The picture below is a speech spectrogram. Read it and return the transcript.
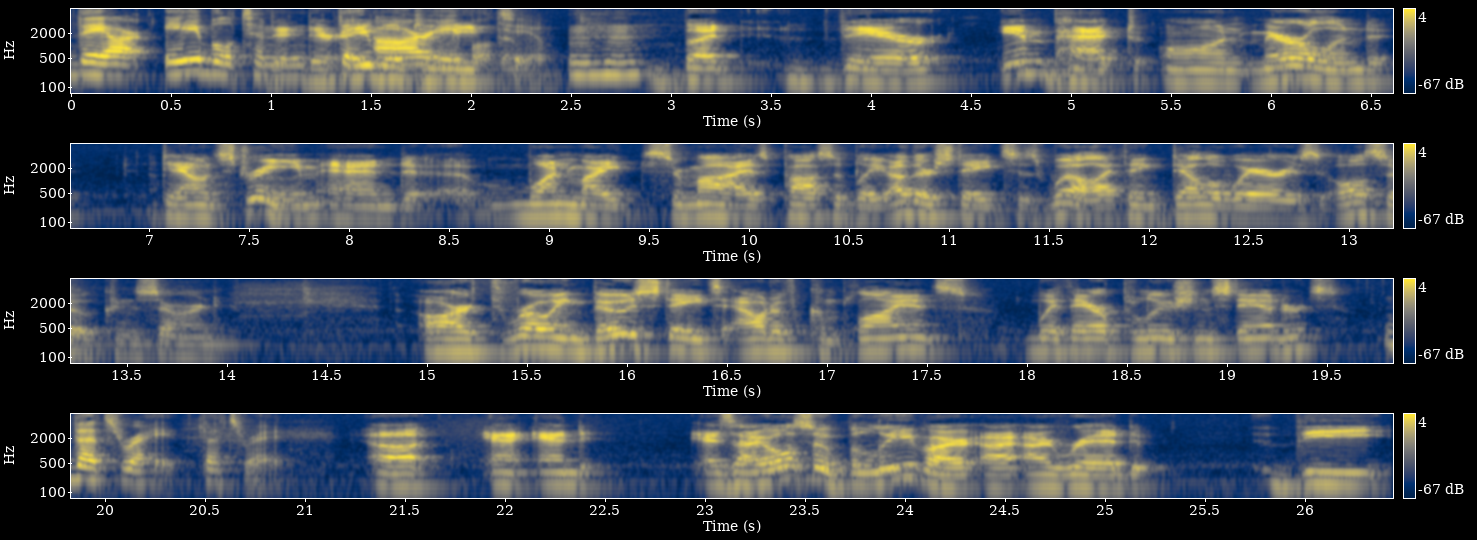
They are able to. They- they're they able are to meet able them. to. hmm but their impact on Maryland downstream, and uh, one might surmise possibly other states as well, I think Delaware is also concerned, are throwing those states out of compliance with air pollution standards. That's right. That's right. Uh, and, and as I also believe I, I, I read, the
